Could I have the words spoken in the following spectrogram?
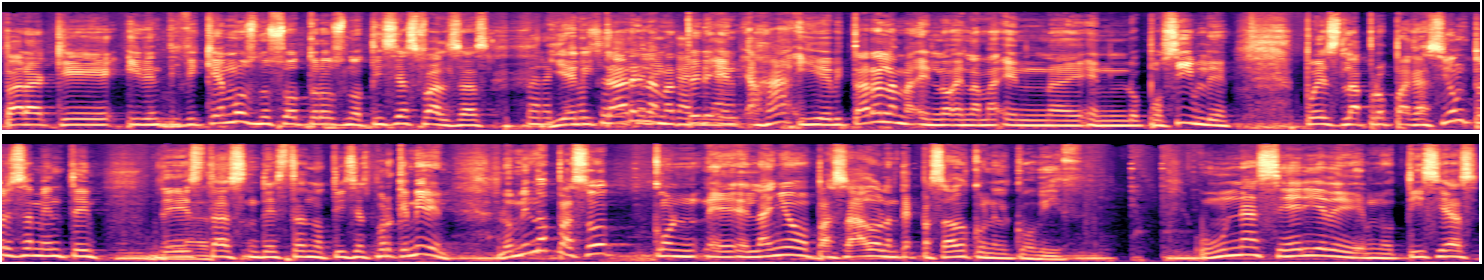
para que identifiquemos nosotros noticias falsas Para y no evitar en la materia, en- ajá, y evitar en, la ma- en lo, en la ma- en la- en lo posible, pues la propagación precisamente de, estas de estas noticias, porque miren, lo mismo pasó con eh, el año pasado, el antepasado con el COVID una serie de noticias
